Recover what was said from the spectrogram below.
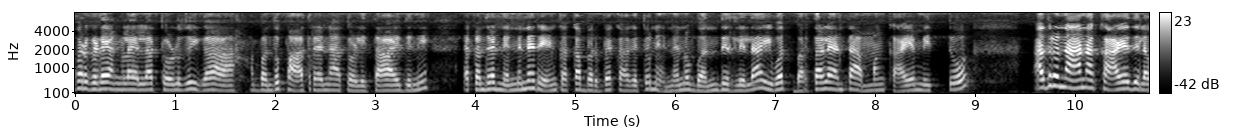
ಹೊರಗಡೆ ಅಂಗಳ ಎಲ್ಲ ತೊಳೆದು ಈಗ ಬಂದು ಪಾತ್ರೆನ ತೊಳಿತಾ ಇದ್ದೀನಿ. ಯಾಕಂದರೆ ನೆನ್ನೆನೇ ರೇಣುಕಕ್ಕ ಬರಬೇಕಾಗಿತ್ತು, ನೆನ್ನೆನೂ ಬಂದಿರಲಿಲ್ಲ. ಇವತ್ತು ಬರ್ತಾಳೆ ಅಂತ ಅಮ್ಮಂಗೆ ಕಾಯಂ ಇತ್ತು. ಆದರೂ ನಾನು ಕಾಯೋದಿಲ್ಲ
